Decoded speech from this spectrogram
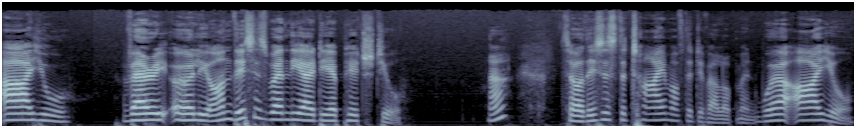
Are you very early on? This is when the idea pitched you. Huh? So this is the time of the development. Where are you?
